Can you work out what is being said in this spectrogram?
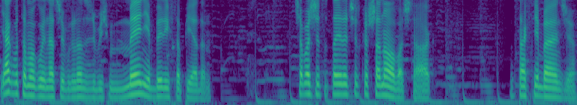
Jakby to mogło inaczej wyglądać, gdybyśmy my nie byli w top 1? Trzeba się tutaj leciutko szanować, tak? Tak nie będzie.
